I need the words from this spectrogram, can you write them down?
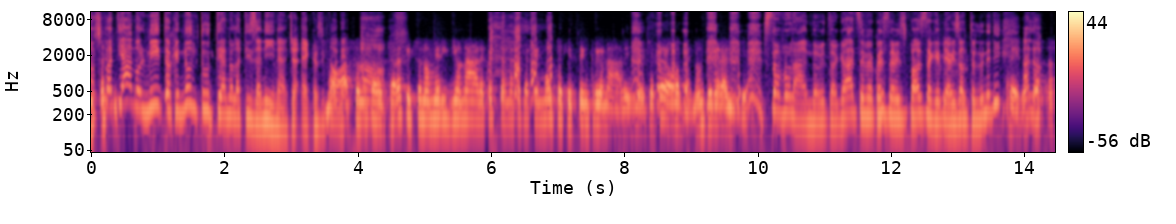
oh, sfatiamo il mito che non tutti hanno la tisanina. Cioè, ecco, si può no, dire. assolutamente. Oh. Sarà che sono meridionale, questa è una cosa che è molto settentrionale invece, però vabbè, non generalizziamo. Sto volando, Vittorio, grazie per questa risposta che mi ha risolto il lunedì. Prego. Allora,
